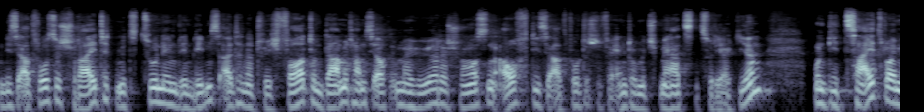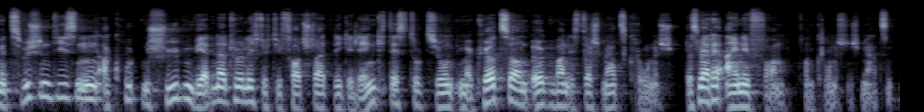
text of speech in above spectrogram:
und diese Arthrose schreitet mit zunehmendem Lebensalter natürlich fort und damit haben Sie auch immer höhere Chancen, auf diese arthrotische Veränderung mit Schmerzen zu reagieren. Und die Zeiträume zwischen diesen akuten Schüben werden natürlich durch die fortschreitende Gelenkdestruktion immer kürzer und irgendwann ist der Schmerz chronisch. Das wäre eine Form von chronischen Schmerzen.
